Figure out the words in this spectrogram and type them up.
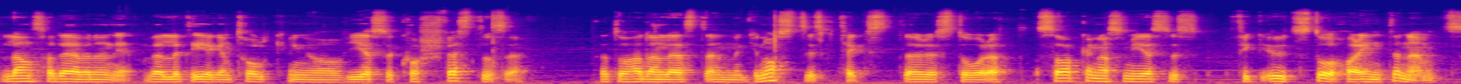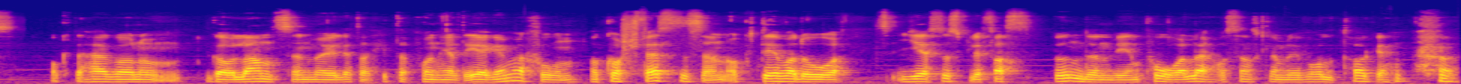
Lans hade även en väldigt egen tolkning av Jesu korsfästelse. För att då hade han läst en gnostisk text där det står att sakerna som Jesus fick utstå har inte nämnts. Och det här gav, honom, gav Lantz en möjlighet att hitta på en helt egen version av korsfästelsen. Och det var då att Jesus blev fastbunden vid en påle och sen skulle han bli våldtagen av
